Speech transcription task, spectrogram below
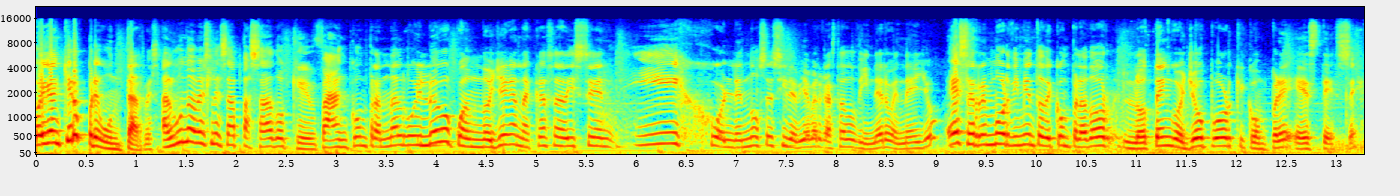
Oigan, quiero preguntarles, ¿alguna vez les ha pasado que van, compran algo y luego cuando llegan a casa dicen, híjole, no sé si debía haber gastado dinero en ello? Ese remordimiento de comprador lo tengo yo porque compré este set.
